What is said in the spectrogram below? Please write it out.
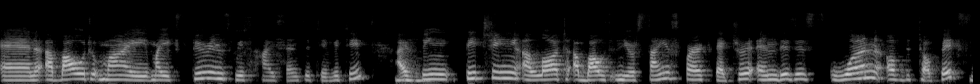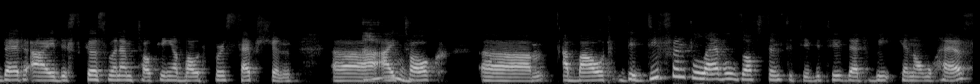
and about my my experience with high sensitivity mm-hmm. i've been teaching a lot about neuroscience for architecture and this is one of the topics that i discuss when i'm talking about perception uh, oh. i talk um, about the different levels of sensitivity that we can all have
